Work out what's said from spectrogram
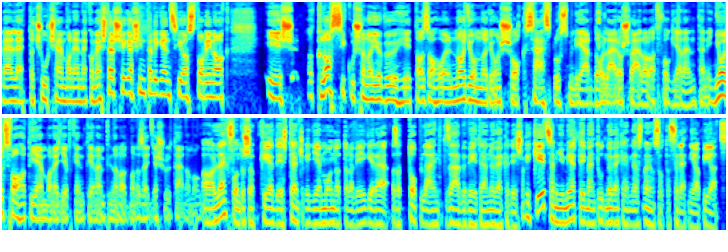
mellett a csúcsán van ennek a mesterséges intelligencia sztorinak, és klasszikusan a jövő hét az, ahol nagyon-nagyon sok 100 plusz milliárd dolláros vállalat fog jelenteni. 86 ilyen van egyébként jelen pillanatban az Egyesült Államokban. A legfontosabb kérdés, csak egy ilyen mondattal a végére, az a top line, tehát az árbevétel növekedés. Aki kétszemű mértékben tud növekedni, azt nagyon szokta szeretni a piac,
